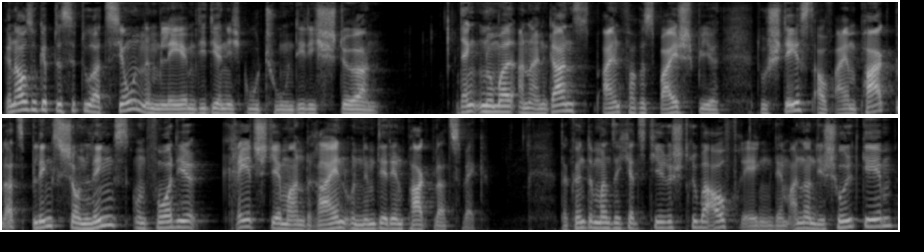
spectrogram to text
Genauso gibt es Situationen im Leben, die dir nicht gut tun, die dich stören. Denk nur mal an ein ganz einfaches Beispiel. Du stehst auf einem Parkplatz, blinkst schon links und vor dir grätscht jemand rein und nimmt dir den Parkplatz weg. Da könnte man sich jetzt tierisch drüber aufregen, dem anderen die Schuld geben.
